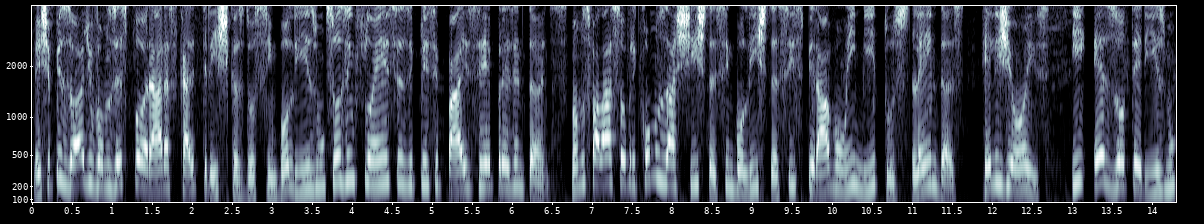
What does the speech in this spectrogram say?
Neste episódio, vamos explorar as características do simbolismo, suas influências e principais representantes. Vamos falar sobre como os artistas simbolistas se inspiravam em mitos, lendas, religiões e esoterismo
